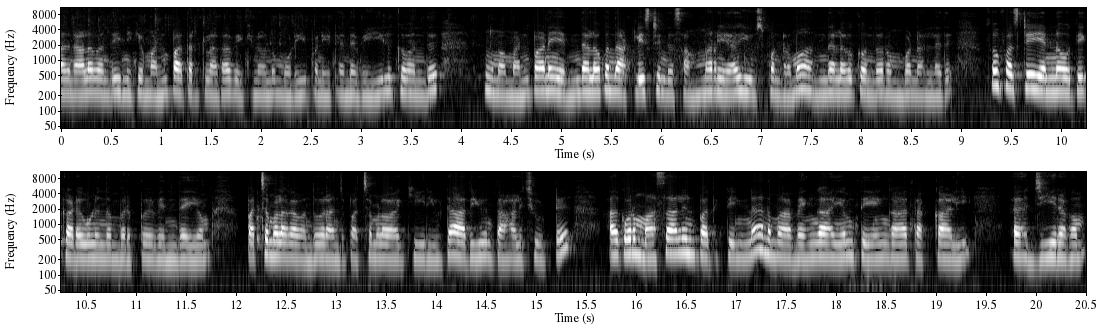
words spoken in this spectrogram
அதனால் வந்து இன்றைக்கி மண் பாத்திரத்தில் தான் வைக்கணும்னு முடிவு பண்ணிவிட்டேன் இந்த வெயிலுக்கு வந்து நம்ம மண்பானை எந்த அளவுக்கு வந்து அட்லீஸ்ட் இந்த சம்மர்லையாவது யூஸ் பண்ணுறோமோ அந்த அளவுக்கு வந்து ரொம்ப நல்லது. ஸோ ஃபஸ்ட்டு எண்ணெய் ஊற்றி கடை உளுந்தம்பருப்பு வெந்தயம் பச்சை மிளகா வந்து ஒரு அஞ்சு பச்சை மிளகா கீறி விட்டு அதையும் தாளித்து விட்டு அதுக்கப்புறம் மசாலுன்னு பார்த்துக்கிட்டிங்கன்னா நம்ம வெங்காயம் தேங்காய் தக்காளி ஜீரகம்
